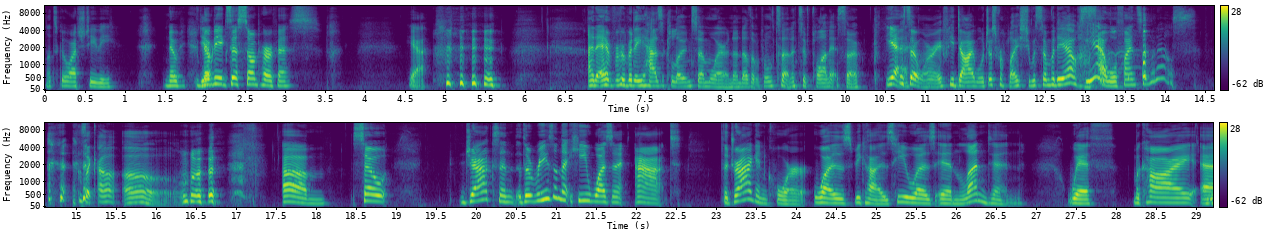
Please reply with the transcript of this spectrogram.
let's go watch TV. No nobody exists on purpose. Yeah. and everybody has a clone somewhere in another alternative planet so Yeah. don't worry if you die we'll just replace you with somebody else yeah, we'll find someone else. It's like, oh, oh. Um so Jackson the reason that he wasn't at the Dragon Court was because he was in London with Mekhi and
